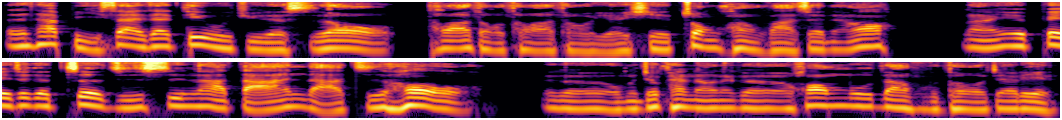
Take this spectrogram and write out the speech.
但是他比赛在第五局的时候投啊投投啊投，有一些状况发生的哦。那因为被这个浙直士那打安打之后，那个我们就看到那个荒木大辅头教练。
